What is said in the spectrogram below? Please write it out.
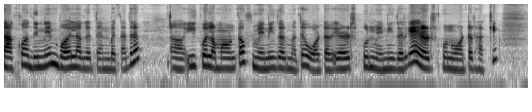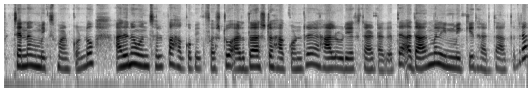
ಸಾಕು. ಅದನ್ನೇನು ಬಾಯ್ಲ್ ಆಗುತ್ತೆ ಅನ್ಬೇಕಾದ್ರೆ ಈಕ್ವಲ್ ಅಮೌಂಟ್ ಆಫ್ ವೆನಿಗರ್ ಮತ್ತು ವಾಟರ್ ಎರಡು ಸ್ಪೂನ್ ವೆನಿಗರ್ಗೆ ಎರಡು ಸ್ಪೂನ್ ವಾಟರ್ ಹಾಕಿ ಚೆನ್ನಾಗಿ ಮಿಕ್ಸ್ ಮಾಡಿಕೊಂಡು ಅದನ್ನು ಒಂದು ಸ್ವಲ್ಪ ಹಾಕೋಬೇಕು. ಫಸ್ಟು ಅರ್ಧ ಅಷ್ಟು ಹಾಕ್ಕೊಂಡ್ರೆ ಹಾಲು ಹೊಡಿಯೋಕ್ಕೆ ಸ್ಟಾರ್ಟ್ ಆಗುತ್ತೆ. ಅದಾದಮೇಲೆ ಇನ್ನು ಮಿಕ್ಕಿದ ಅರ್ಧ ಹಾಕಿದ್ರೆ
